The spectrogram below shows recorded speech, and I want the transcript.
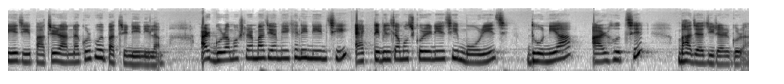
নিয়ে যে পাত্রে রান্না করব, ওই পাত্রে নিয়ে নিলাম। আর গুঁড়া মশলার মাঝে আমি এখানে নিয়েছি এক টেবিল চামচ করে নিয়েছি মরিচ, ধনিয়া আর হচ্ছে ভাজা জিরার গুঁড়া।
